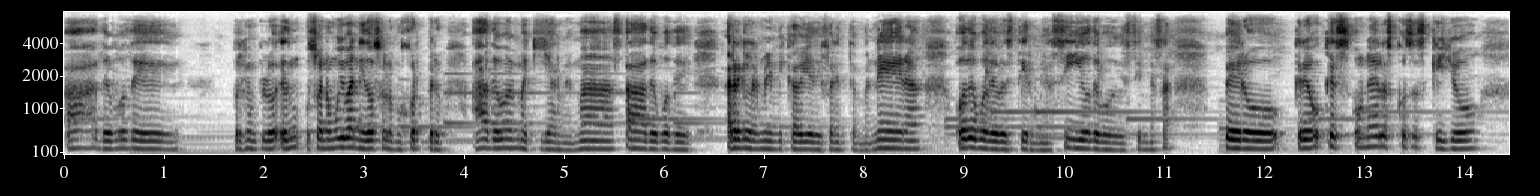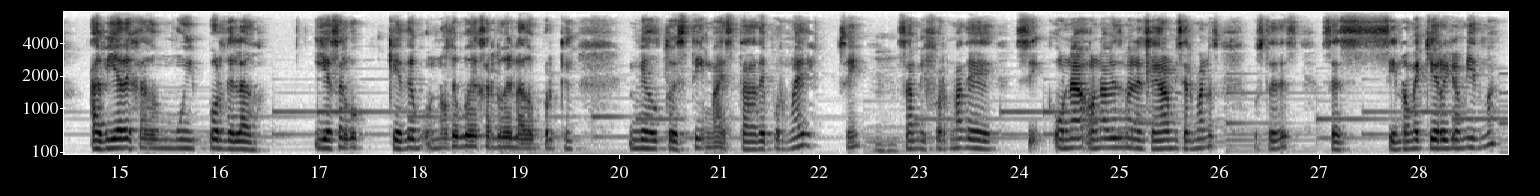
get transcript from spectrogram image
ah, debo de, por ejemplo, es- suena muy vanidoso a lo mejor, pero, ah, debo de maquillarme más, ah, debo de arreglarme mi cabello de diferente manera, o debo de vestirme así, o debo de vestirme así. Pero creo que es una de las cosas que yo había dejado muy por de lado. Y es algo que debo- no debo dejarlo de lado porque mi autoestima está de por medio, ¿sí? Ujú. O sea, mi forma de... sí, una, una vez me lo enseñaron mis hermanos, ustedes, o sea, si no me quiero yo misma,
